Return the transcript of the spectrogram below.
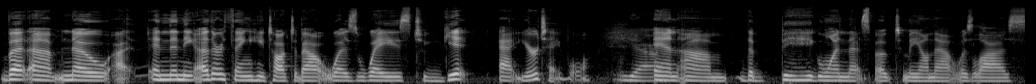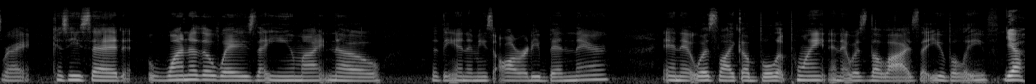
But um, no, I, and then the other thing he talked about was ways to get at your table. Yeah. And um, the big one that spoke to me on that was lies. Right. Because he said one of the ways that you might know that the enemy's already been there, and it was like a bullet point, and it was the lies that you believe Yeah.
